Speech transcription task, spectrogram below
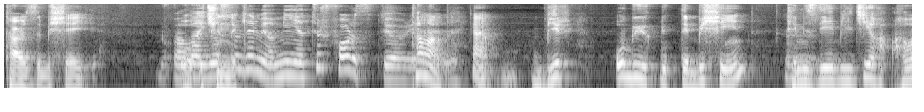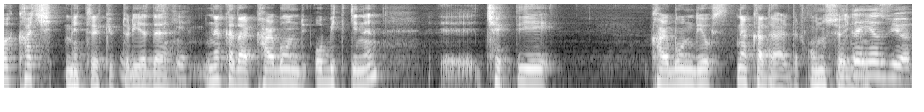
tarzı bir şey Vallahi içindeki. yosun demiyor. Minyatür forest diyor Tamam. yani. Yani bir o büyüklükte bir şeyin temizleyebileceği ha- hava kaç metreküptür ya da ne kadar karbon o bitkinin e, çektiği karbondioksit ne kadardır onu Burada söyle. yazıyor.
